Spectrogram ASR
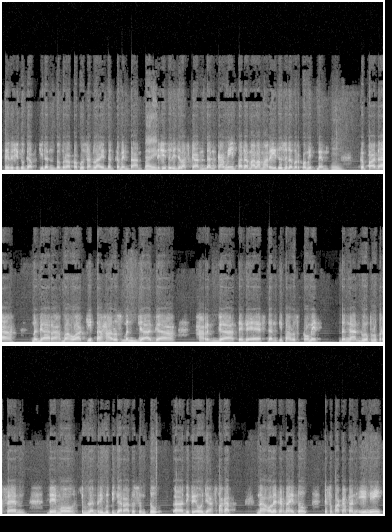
dari situ Gapki dan beberapa perusahaan lain dan Kementan. Baik. Di situ dijelaskan dan kami pada malam hari itu sudah berkomitmen hmm. kepada negara bahwa kita harus menjaga harga TBS dan kita harus komit dengan 20% demo 9.300 untuk uh, DPO-nya. Sepakat. Nah, oleh karena itu kesepakatan ini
